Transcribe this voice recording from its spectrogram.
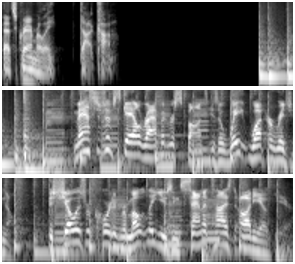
That's grammarly.com. Masters of Scale Rapid Response is a Wait What original. The show is recorded remotely using sanitized audio gear.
